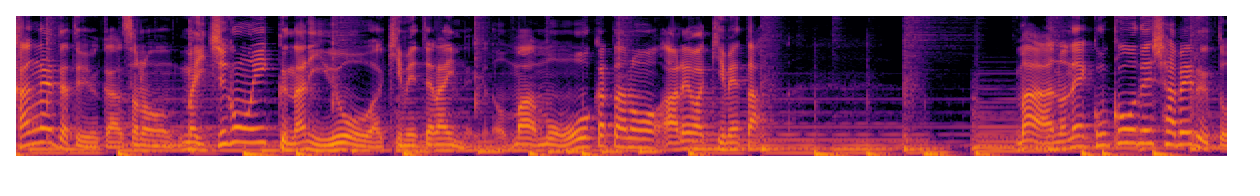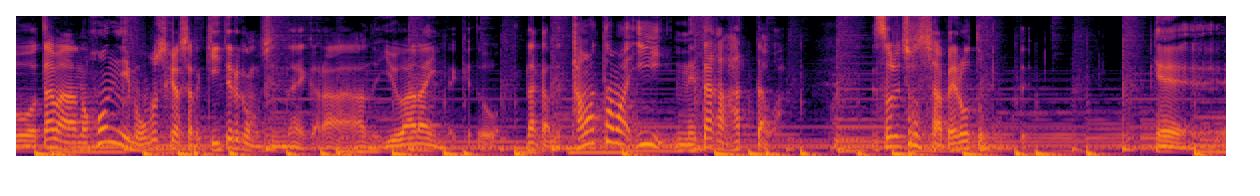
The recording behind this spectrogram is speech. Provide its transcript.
考えたというかそのまあ一言一句何言おうは決めてないんだけどまあもう大方のあれは決めた。まああのねここで喋ると多分あの本人ももしかしたら聞いてるかもしれないからあの言わないんだけどなんかねたまたまいいネタがあったわ。それちょっと喋ろうと思って。えー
